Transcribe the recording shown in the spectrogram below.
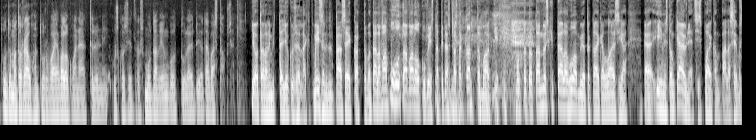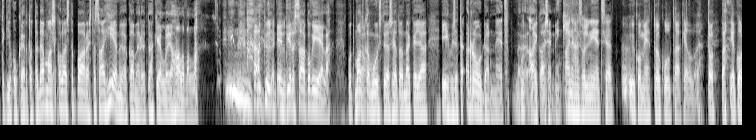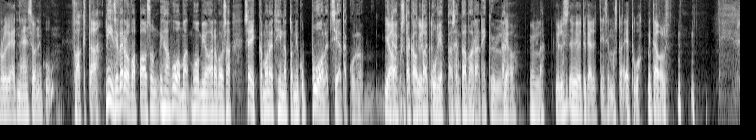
tuntematon rauhanturvaa ja valokuvanäyttely, niin uskoisin, että tuossa muutaman viikon kuluttua löytyy jotain vastauksia. Joo, täällä on nimittäin joku että missä nyt pääsee katsomaan. Täällä vaan puhutaan valokuvista, pitäisi päästä katsomaankin. Mutta tota, myöskin täällä huomioita kaikenlaisia. Äh, ihmiset on käyneet siis paikan päällä. Selvästikin joku kertoo, että damaskolaista okay. paarista sai hienoja kameroita kelloja halvalla. Mm, kyllä, en tiedä saako vielä, mutta matkamuistoja sieltä on näköjään ihmiset roudanneet Mut aikaisemminkin. Ainahan se oli niin, että sieltä YK-miehet tuo kultaa kelloja. Totta. Ja koruja, että näin se on niin kuin faktaa. Niin, se verovapaus on ihan huoma, huomioarvoisa seikka. Monet hinnat on niin kuin puolet sieltä, kun Joo, ikään kuin sitä kautta kyllä, kuljettaa sen tavaraa, niin kyllä. Joo. Kyllä. Kyllä sitä hyötykäytettiin semmoista etua, mitä oli.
